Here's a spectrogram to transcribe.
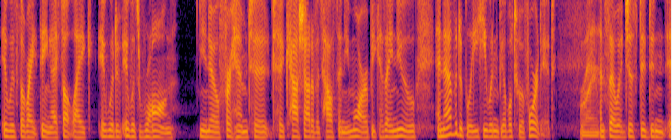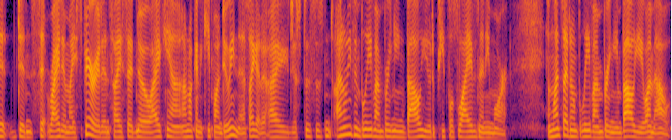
it was the right thing. I felt like it would, it was wrong, you know, for him to to cash out of his house anymore because I knew inevitably he wouldn't be able to afford it. Right. And so it just it didn't it didn't sit right in my spirit. And so I said, no, I can't. I'm not going to keep on doing this. I got to. I just this is. I don't even believe I'm bringing value to people's lives anymore. And once I don't believe I'm bringing value, I'm out.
